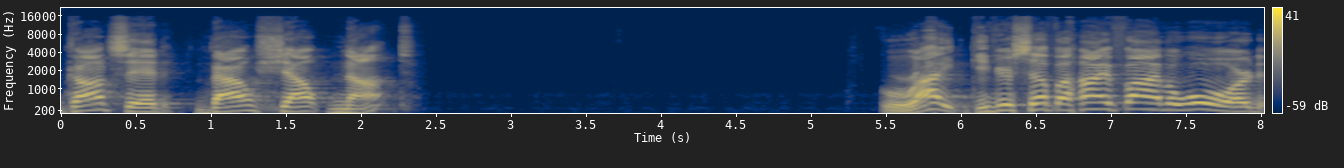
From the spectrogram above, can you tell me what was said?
God said, Thou shalt not? Right. Give yourself a high five award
